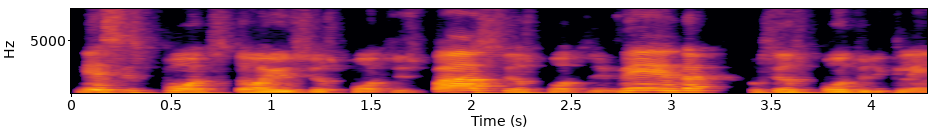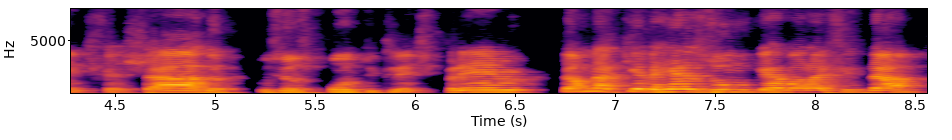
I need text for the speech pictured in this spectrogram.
Nesses pontos estão aí os seus pontos de espaço, seus pontos de venda, os seus pontos de cliente fechado, os seus pontos de cliente prêmio. Então, naquele resumo que a Herbalife dá,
